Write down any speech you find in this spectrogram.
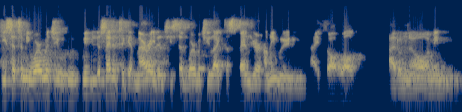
he said to me, "Where would you?" We decided to get married, and she said, "Where would you like to spend your honeymoon?" And I thought, well, I don't know. I mean,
